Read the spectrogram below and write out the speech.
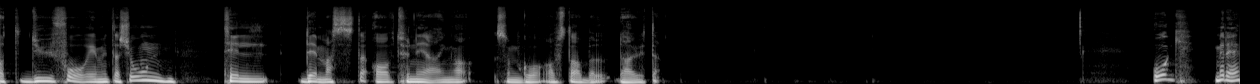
at du får invitasjon til det meste av turneringer som går av stabel der ute. Og med det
